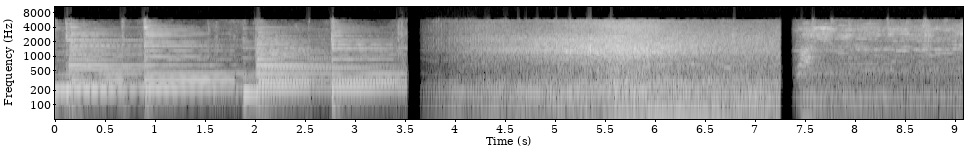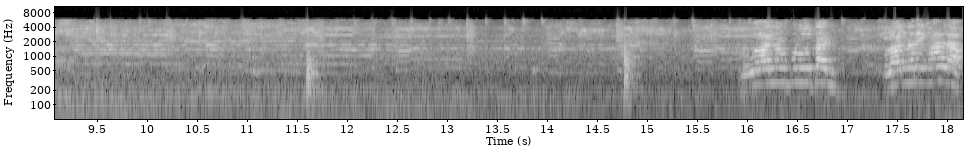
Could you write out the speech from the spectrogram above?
Wala nang pulutan. Wala na rin alak.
